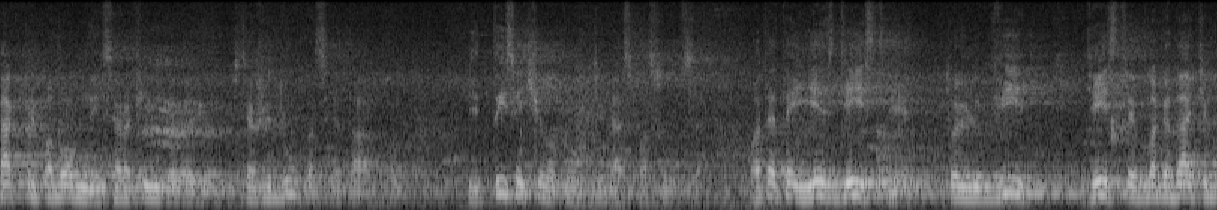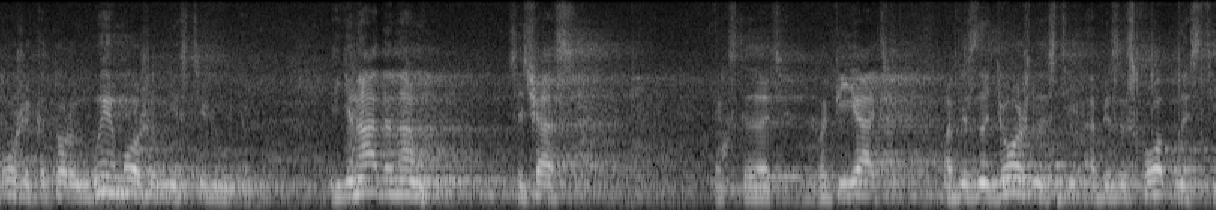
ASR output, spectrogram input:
Как преподобный Серафим говорил, стяжи Духа Святаго, и тысячи вокруг тебя спасутся. Вот это и есть действие той любви, действие благодати Божией, которую мы можем нести людям. И не надо нам сейчас, так сказать, вопиять о безнадежности, о безысходности,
